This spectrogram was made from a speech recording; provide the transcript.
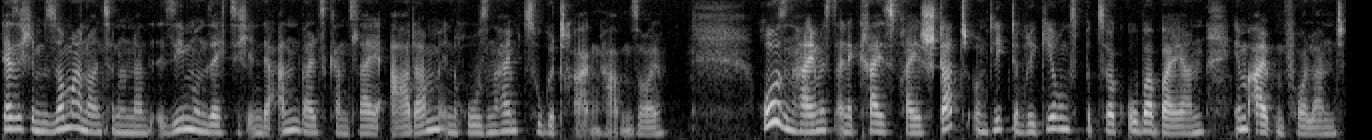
der sich im Sommer 1967 in der Anwaltskanzlei Adam in Rosenheim zugetragen haben soll. Rosenheim ist eine kreisfreie Stadt und liegt im Regierungsbezirk Oberbayern im Alpenvorland.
